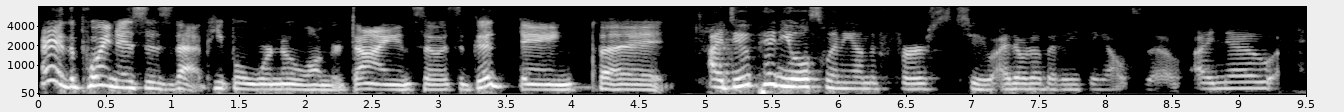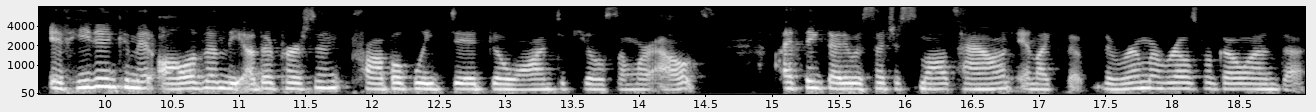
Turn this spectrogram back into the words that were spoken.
hey, the point is, is that people were no longer dying, so it's a good thing. But I do pin Youell Swinney on the first two. I don't know about anything else though. I know if he didn't commit all of them, the other person probably did go on to kill somewhere else. I think that it was such a small town and like the, the rumor reels were going, the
